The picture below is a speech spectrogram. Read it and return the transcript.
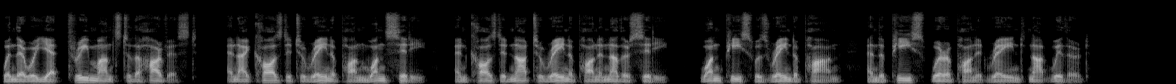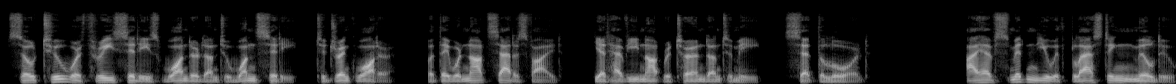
when there were yet three months to the harvest, and I caused it to rain upon one city, and caused it not to rain upon another city. One piece was rained upon, and the piece whereupon it rained not withered. So two or three cities wandered unto one city, to drink water, but they were not satisfied, Yet have ye not returned unto me, saith the Lord. I have smitten you with blasting mildew,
